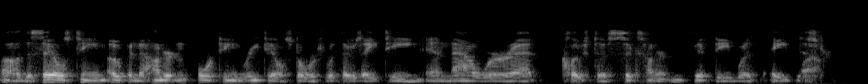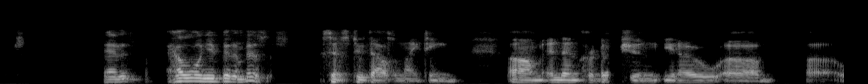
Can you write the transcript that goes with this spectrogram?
uh, the sales team opened 114 retail stores with those 18, and now we're at close to 650 with eight wow. distributors. And how long you been in business? Since 2019. Um, and then production, you know, um, uh,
